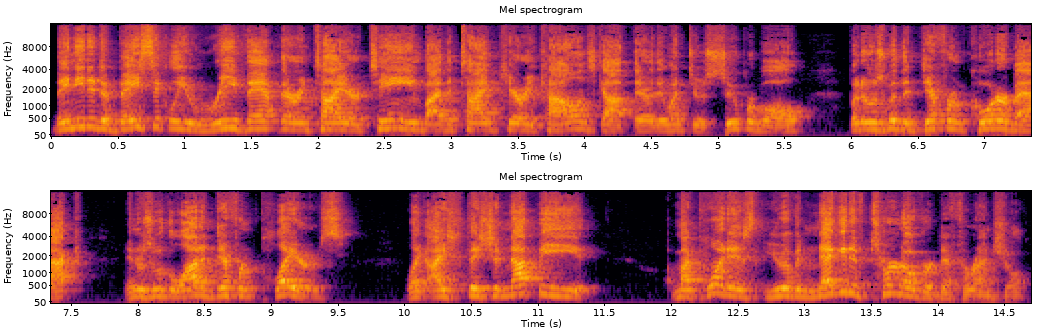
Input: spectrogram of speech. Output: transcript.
They needed to basically revamp their entire team by the time Kerry Collins got there. They went to a Super Bowl, but it was with a different quarterback and it was with a lot of different players. Like I, they should not be. My point is, you have a negative turnover differential.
